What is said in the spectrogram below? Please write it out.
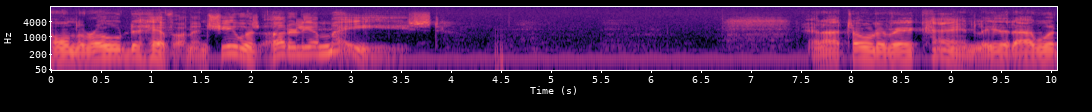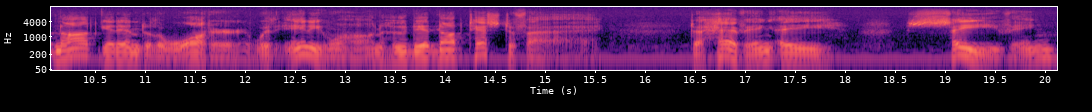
on the road to heaven, and she was utterly amazed. And I told her very kindly that I would not get into the water with anyone who did not testify to having a saving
